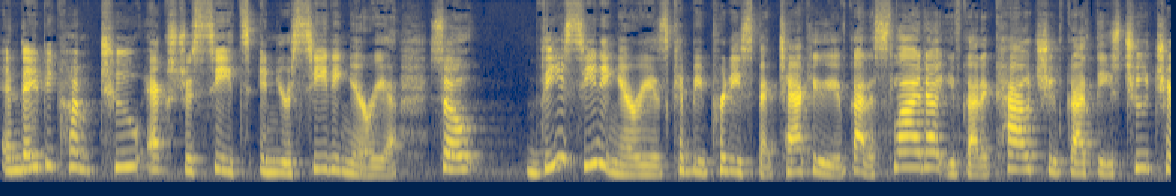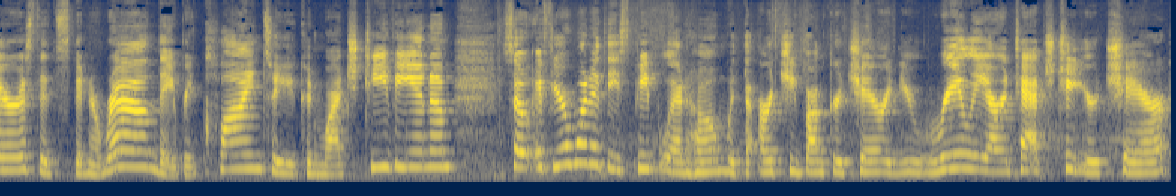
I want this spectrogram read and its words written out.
and they become two extra seats in your seating area. So these seating areas can be pretty spectacular. You've got a slide out, you've got a couch, you've got these two chairs that spin around, they recline so you can watch TV in them. So, if you're one of these people at home with the Archie Bunker chair and you really are attached to your chair,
